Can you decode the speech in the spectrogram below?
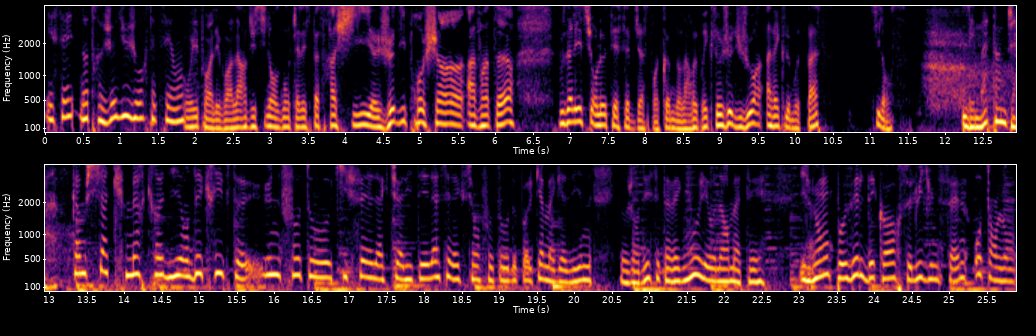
Et c'est notre jeu du jour, cette séance. Oui, pour aller voir l'art du silence, donc à l'espace Rachi, jeudi prochain à 20h. Vous allez sur le tsfjazz.com dans la rubrique Le jeu du jour avec le mot de passe silence. Les matins de jazz. Comme chaque mercredi, on décrypte une photo qui fait l'actualité, la sélection photo de Polka Magazine. Et aujourd'hui, c'est avec vous, Léonore Maté. Ils ont posé le décor, celui d'une scène autant long,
